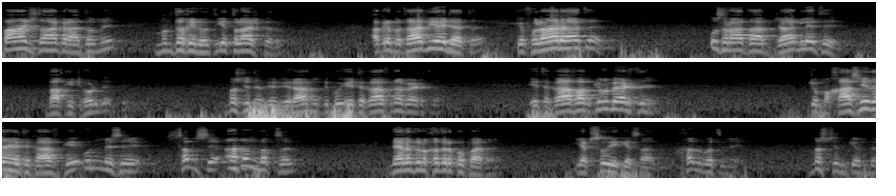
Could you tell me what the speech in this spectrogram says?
پانچ طاق راتوں میں منتقل ہوتی ہے، تلاش کرو۔ اگر بتا دیا جاتا کہ فلاں رات ہے، اس رات آپ جاگ لیتے، باقی چھوڑ دیتے۔ مسجد میں ویران ہوتی کوئی اعتکاف نہ بیٹھتا۔ اعتکاف آپ کیوں بیٹھتے ہیں؟ جو مقاصد ہیں اعتکاف کے، ان میں سے سب سے اہم مقصد للت القدر کو پانا یکسوئی کے ساتھ خلوت میں مسجد کے اندر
